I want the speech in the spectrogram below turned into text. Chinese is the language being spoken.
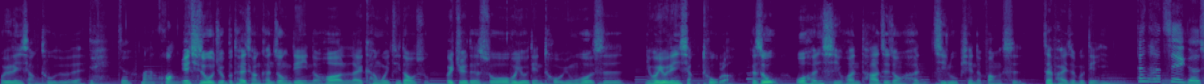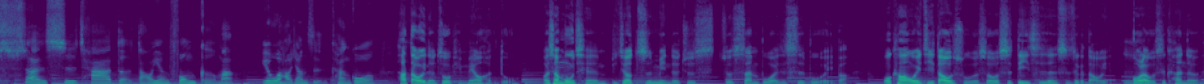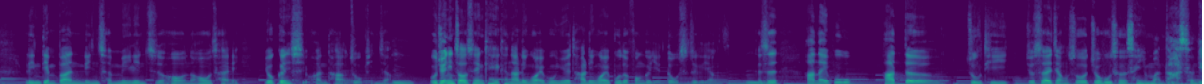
会有点想吐，对不对？对，就蛮晃。因为其实我觉得不太常看这种电影的话，来看《危机倒数》，会觉得说会有点头晕，或者是你会有点想吐了。可是我很喜欢他这种很纪录片的方式在拍这部电影。但他这个算是他的导演风格吗？因为我好像只看过他导演的作品没有很多，好像目前比较知名的就是就三部还是四部而已吧。我看完《危机倒数》的时候是第一次认识这个导演，后来我是看了《零点半凌晨密令》之后，然后才又更喜欢他的作品。这样，嗯，我觉得你找时间可以看他另外一部，因为他另外一部的风格也都是这个样子。可是他那一部他的主题就是在讲说救护车的声音蛮大声的，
